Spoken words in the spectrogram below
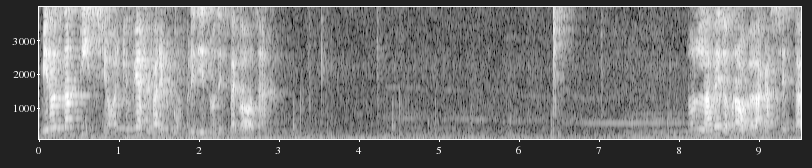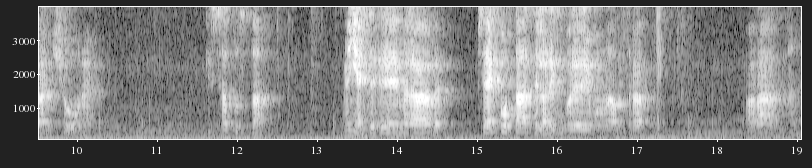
Mi rode tantissimo perché mi piace fare il completismo di queste cose. Non la vedo proprio la cassetta arancione. Che salto sta? E niente, eh, me la... vabbè. Se è importante la recupereremo un'altra run.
